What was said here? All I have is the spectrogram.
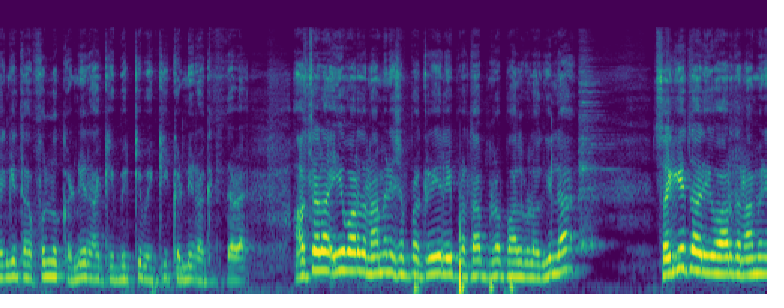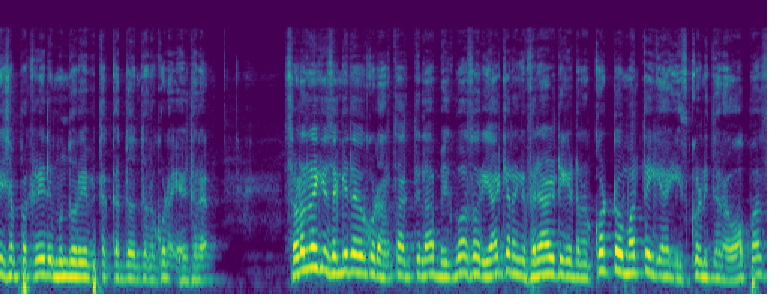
ಸಂಗೀತ ಫುಲ್ಲು ಕಣ್ಣೀರು ಹಾಕಿ, ಬಿಕ್ಕಿ ಬಿಕ್ಕಿ ಕಣ್ಣೀರು ಹಾಕುತ್ತಿದ್ದಾಳೆ. ಅಷ್ಟೆಲ್ಲ ಈ ವಾರದ ನಾಮಿನೇಷನ್ ಪ್ರಕ್ರಿಯೆಯಲ್ಲಿ ಪ್ರತಾಪ್ನ ಪಾಲ್ಗೊಳ್ಳೋಂಗಿಲ್ಲ. ಸಂಗೀತ ಅವರು ಈ ವಾರದ ನಾಮಿನೇಷನ್ ಪ್ರಕ್ರಿಯೆಯಲ್ಲಿ ಮುಂದುವರಿಯತಕ್ಕದ್ದು ಅಂತಲೂ ಕೂಡ ಹೇಳ್ತಾರೆ. ಸಡನ್ನಾಗಿ ಸಂಗೀತಕ್ಕೂ ಕೂಡ ಅರ್ಥ ಆಗ್ತಿಲ್ಲ. ಬಿಗ್ ಬಾಸ್ ಅವರು ಯಾಕೆ ನನಗೆ ಫಿನಾಲ್ ಟಿಕೆಟನ್ನು ಕೊಟ್ಟು ಮತ್ತೆ ಈಗ ಇಸ್ಕೊಂಡಿದ್ದಾರೆ ವಾಪಸ್?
